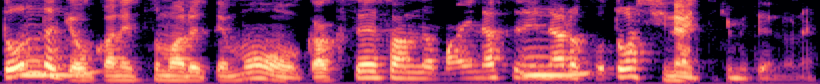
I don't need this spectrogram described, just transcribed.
どんだけお金積まれても、学生さんのマイナスになることはしないって決めてるのね。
